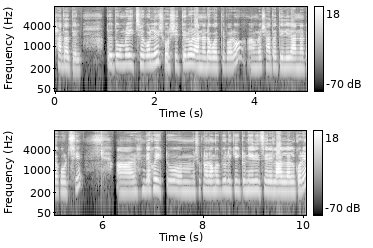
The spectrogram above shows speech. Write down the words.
সাদা তেল। তো তোমরা ইচ্ছে করলে সর্ষের তেলও রান্নাটা করতে পারো। আমরা সাদা তেলই রান্নাটা করছি। আর দেখো একটু শুকনো লঙ্কাগুলিকে একটু নেড়ে চেড়ে লাল লাল করে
